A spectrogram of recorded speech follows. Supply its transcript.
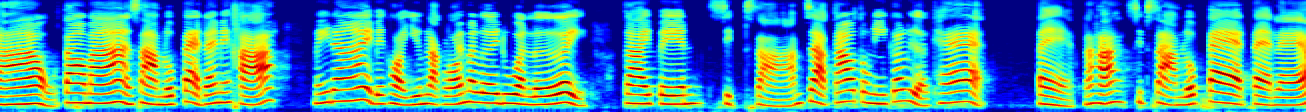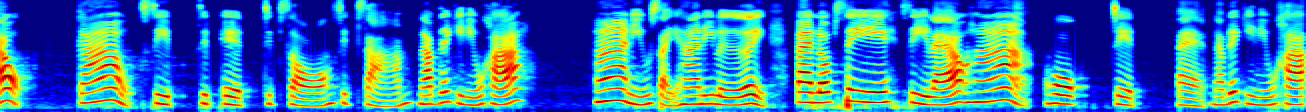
เก้าต่อมาสามลบแปดได้ไหมคะ ไม่ได้ ไปขอยืมหลักร้อยมาเลยด่วนเลย กลายเป็น 13 จาก 9 ตรงนี้ก็เหลือแค่ 8 นะคะ 13 ลบ 8 8 แล้ว 9 10 11 12 13 นับได้กี่นิ้วคะ 5 นิ้วใส่ 5 ได้เลย 8 ลบ 4 4 แล้ว 5 6 7 8 นับได้กี่นิ้วคะ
